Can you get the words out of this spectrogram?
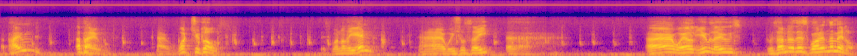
A pound? A pound. Now, watch your close. This one on the end? Ah, we shall see. Ah, ah well, you lose. It was under this one in the middle.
